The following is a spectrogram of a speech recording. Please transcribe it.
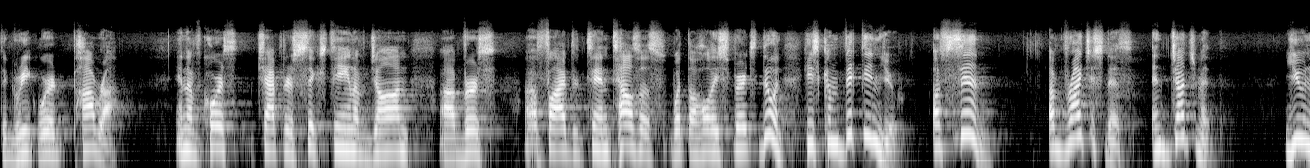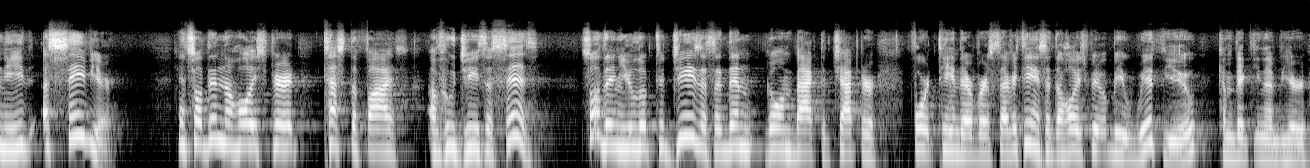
the Greek word para. And of course, chapter 16 of John, uh, verse uh, 5 to 10, tells us what the Holy Spirit's doing. He's convicting you of sin, of righteousness, and judgment. You need a Savior. And so then the Holy Spirit testifies of who Jesus is. So then you look to Jesus, and then going back to chapter 14, there, verse 17, it said, The Holy Spirit will be with you, convicting of your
